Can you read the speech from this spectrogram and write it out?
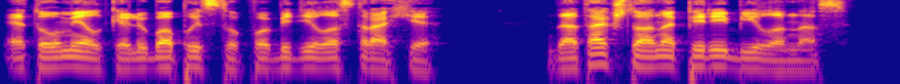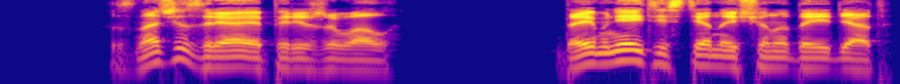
Это у любопытство победило страхи. Да так, что она перебила нас. Значит, зря я переживал. Да и мне эти стены еще надоедят.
